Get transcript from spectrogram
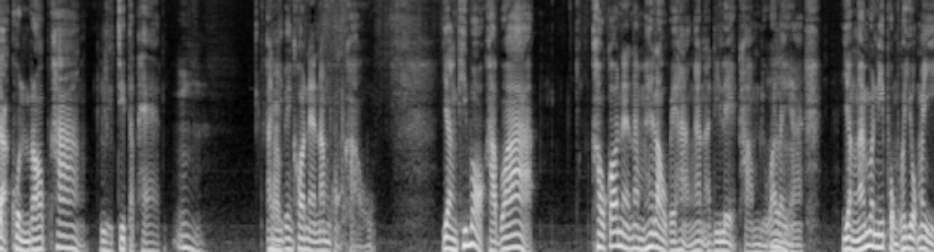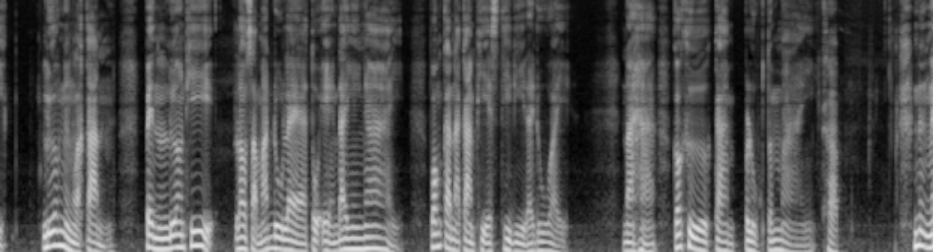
จากคนรอบข้างหรือจิตแพทย์อืมอันนี้เป็นข้อแนะนำของเขา อย่างที่บอกครับว่า เขาก็แนะนำให้เราไปหางานอดิเรกทำหรือว่าอะไรเงี้ยอย่างนั้นวันนี้ผมก็ยกมาอีกเรื่องหนึ่งละกัน เป็นเรื่องที่เราสามารถดูแลตัวเองได้ง่าย ๆ ป้องกันอาการ PSTD ได้ด้วยนะฮะ ก็คือการปลูกต้นไม้ ครับ หนึ่งใน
